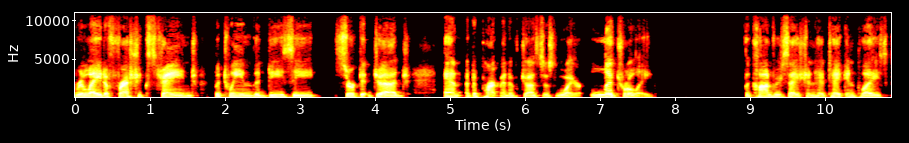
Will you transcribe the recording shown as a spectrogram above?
relayed a fresh exchange between the DC circuit judge and a Department of Justice lawyer. Literally, the conversation had taken place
